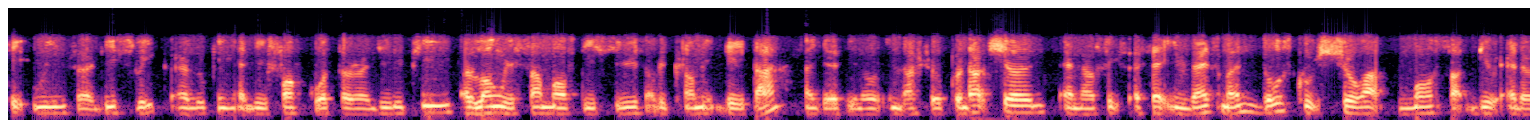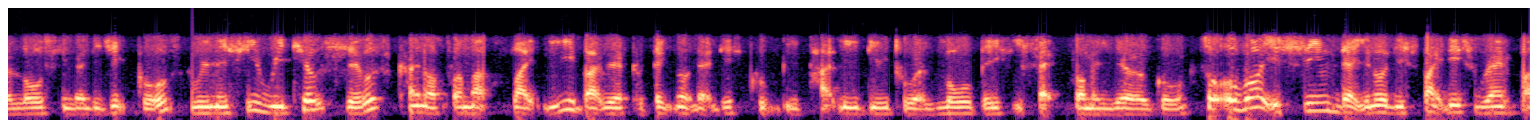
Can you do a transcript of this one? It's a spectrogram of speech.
headwinds uh, this week, uh, looking at the fourth quarter GDP, along with some of the series of economic data, such as you know industrial production and uh, fixed asset investment. Those could show up more subdued at a low single-digit growth. We may see retail sales kind of firm up slightly, but we have to take note that this could be partly due to a low base effect from a year ago. So overall, it seems that you know despite this ramp up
